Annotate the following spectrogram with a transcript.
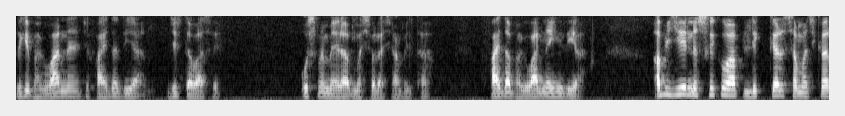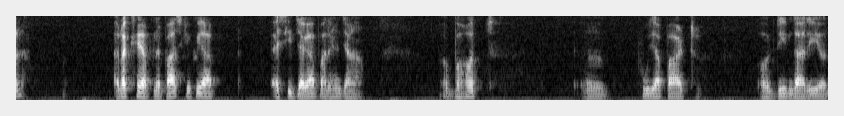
देखिए, भगवान ने जो फ़ायदा दिया जिस दवा से, उसमें मेरा मशवरा शामिल था। फ़ायदा भगवान ने ही दिया। अब ये नुस्खे को आप लिख कर समझ कर रखें अपने पास, क्योंकि आप ऐसी जगह पर हैं जहाँ बहुत पूजा पाठ और दीनदारी और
